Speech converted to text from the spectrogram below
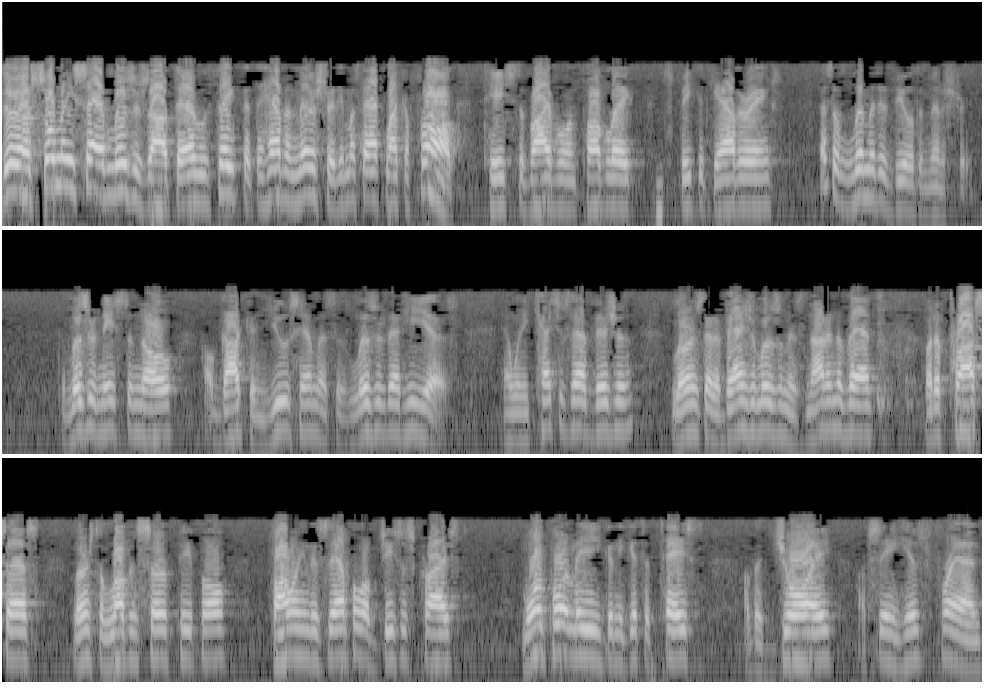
there are so many sad lizards out there who think that to have a ministry, they must act like a frog. Teach the Bible in public, speak at gatherings. That's a limited view of the ministry. The lizard needs to know how God can use him as the lizard that he is. And when he catches that vision, learns that evangelism is not an event, but a process, learns to love and serve people, following the example of Jesus Christ. More importantly, he gets a taste of the joy of seeing his friend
